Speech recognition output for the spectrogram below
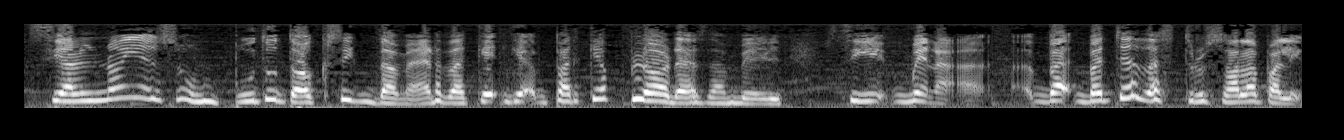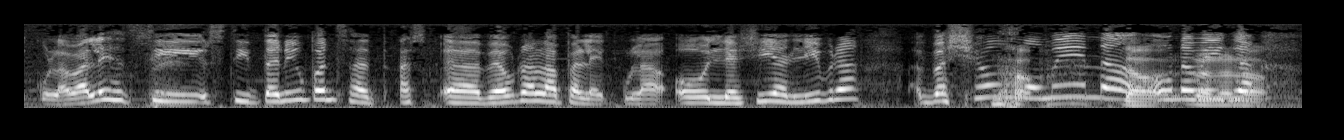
si el noi és un puto tòxic de merda, que, que, per què plores amb ell? Si, mira, va, vaig a destrossar la pel·lícula, vale? Si, si teniu pensat es, eh, veure la pel·lícula o llegir el llibre, baixeu un moment a, no, una no, mica... No, no.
